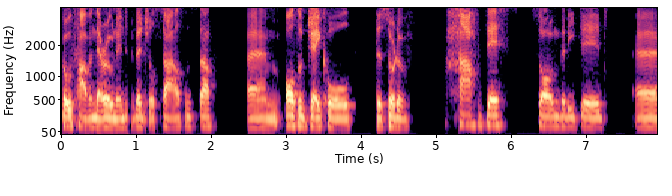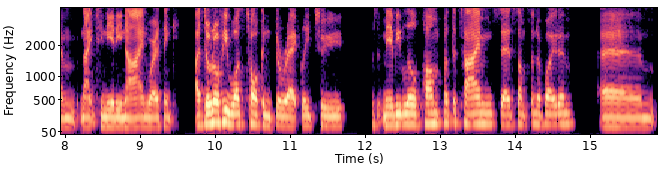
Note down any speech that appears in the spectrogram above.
both having their own individual styles and stuff. Um, also, J. Cole, the sort of half diss song that he did, um, 1989, where I think I don't know if he was talking directly to was it maybe Lil Pump at the time said something about him, um,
